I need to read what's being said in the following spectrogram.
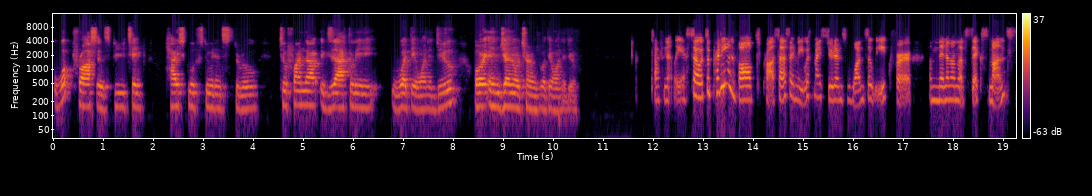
what process do you take high school students through to find out exactly what they want to do, or in general terms, what they want to do? Definitely. So it's a pretty involved process. I meet with my students once a week for a minimum of six months.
